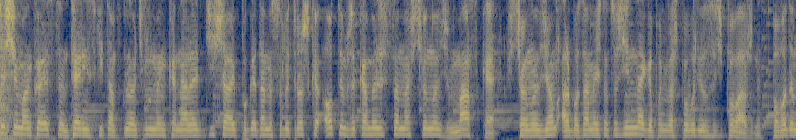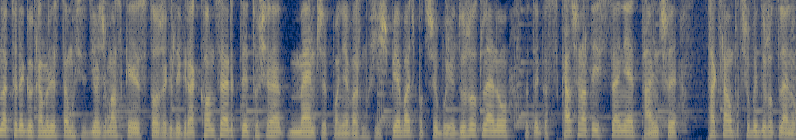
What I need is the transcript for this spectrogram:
Cześć siemanko, jestem Teris, witam w kolejnym na moim kanale. Dzisiaj pogadamy sobie troszkę o tym, że kamerzysta ma ściągnąć maskę. Ściągnąć ją albo zamienić na coś innego, ponieważ powód jest dosyć poważny. Powodem, dla którego kamerzysta musi zdjąć maskę jest to, że gdy gra koncerty, to się męczy, ponieważ musi śpiewać, potrzebuje dużo tlenu, do tego skacze na tej scenie, tańczy, tak samo potrzebuje dużo tlenu,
